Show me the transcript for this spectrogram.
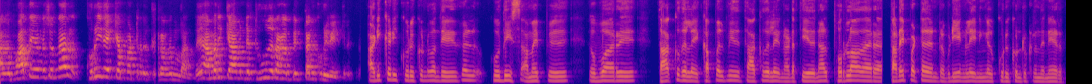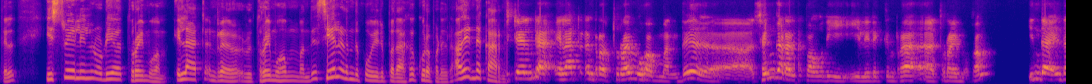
அங்க பாத்தீங்கன்னு சொன்னால் குறிவைக்கப்பட்டிருக்கிறதும் வந்து அமெரிக்காவின் தூதரகத்தை தான் குறிவைத்திருக்கு அடிக்கடி கூறிக்கொண்டு வந்தீர்கள். ஹுதிஸ் அமைப்பு எவ்வாறு தாக்குதலை கப்பல் மீது தாக்குதலை நடத்தியதனால் பொருளாதார தடைப்பட்டது என்ற விடயங்களை நீங்கள் கூறிக்கொண்டிருக்கிற நேரத்தில் இஸ்ரேலினுடைய துறைமுகம் இலாட் என்ற ஒரு துறைமுகம் வந்து செயலிழந்து போயிருப்பதாக கூறப்படுகிறது. அது என்ன காரணம்? என்ற துறைமுகம் வந்து செங்கடல் பகுதியில் இருக்கின்ற துறைமுகம். இந்த இந்த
